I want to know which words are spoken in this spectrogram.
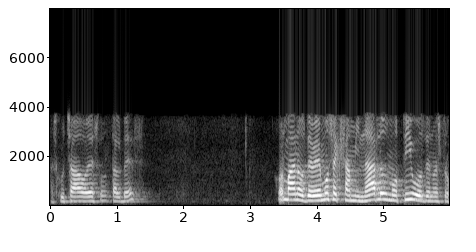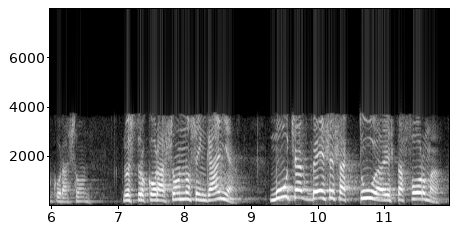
¿Ha escuchado eso tal vez? Hermanos, debemos examinar los motivos de nuestro corazón. Nuestro corazón nos engaña. Muchas veces actúa de esta forma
